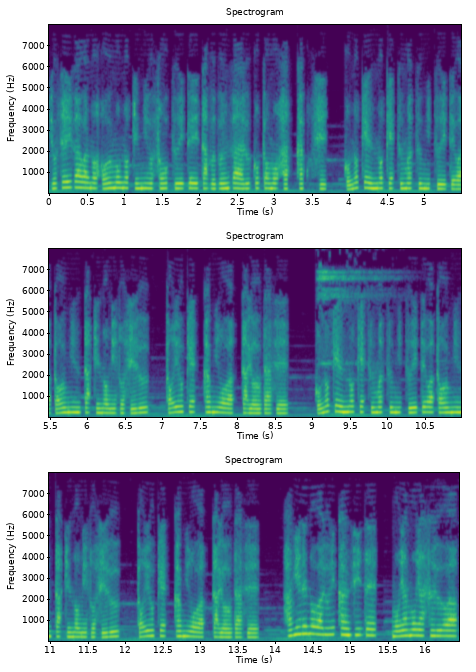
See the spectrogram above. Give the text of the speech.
女性側の訪問の地に嘘をついていた部分があることも発覚し、この件の結末については当人たちのみぞ知る、という結果に終わったようだぜ。この件の結末については当人たちのみぞ知る、という結果に終わったようだぜ。歯切れの悪い感じで、もやもやするわ。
